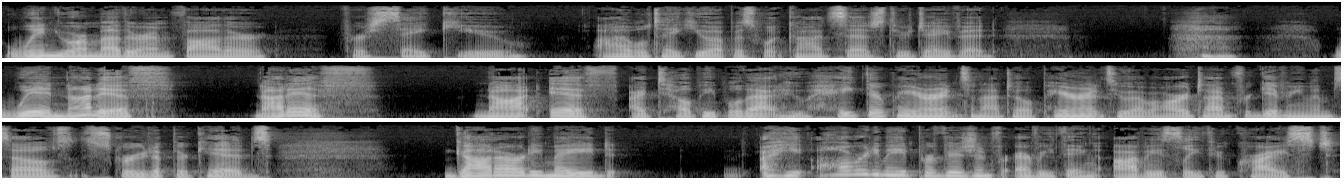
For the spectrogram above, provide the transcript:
when your mother and father forsake you, I will take you up, is what God says through David. when, not if, not if, not if. I tell people that who hate their parents, and I tell parents who have a hard time forgiving themselves, screwed up their kids. God already made, uh, He already made provision for everything, obviously through Christ,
